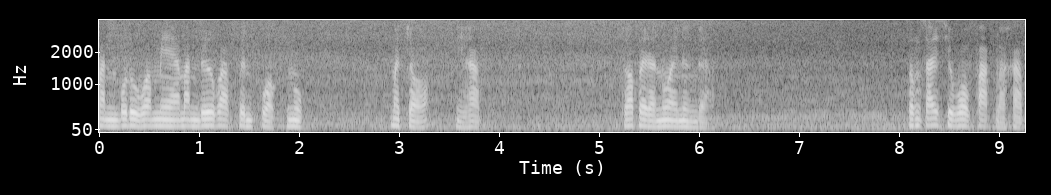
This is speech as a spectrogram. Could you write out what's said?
มันบ่รู้ว่าแม่มันหรือว่าเป็นพวกหนุกมาเจาะนี่ครับเจาะไปละหน่วยหนึ่งเด้อสงสัยสิบ่ฟักล่ะครับ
